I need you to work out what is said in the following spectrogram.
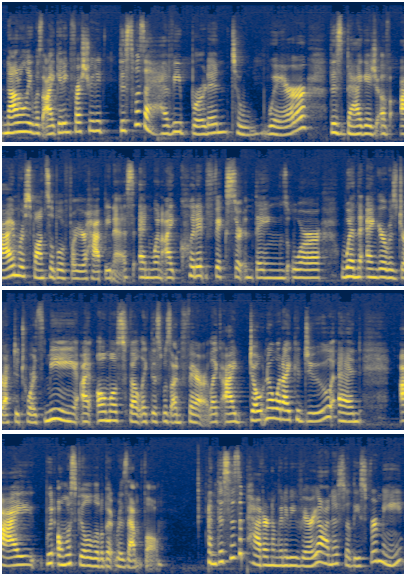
not only was I getting frustrated, this was a heavy burden to wear this baggage of I'm responsible for your happiness. And when I couldn't fix certain things or when the anger was directed towards me, I almost felt like this was unfair. Like I don't know what I could do. And I would almost feel a little bit resentful. And this is a pattern, I'm going to be very honest, at least for me,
